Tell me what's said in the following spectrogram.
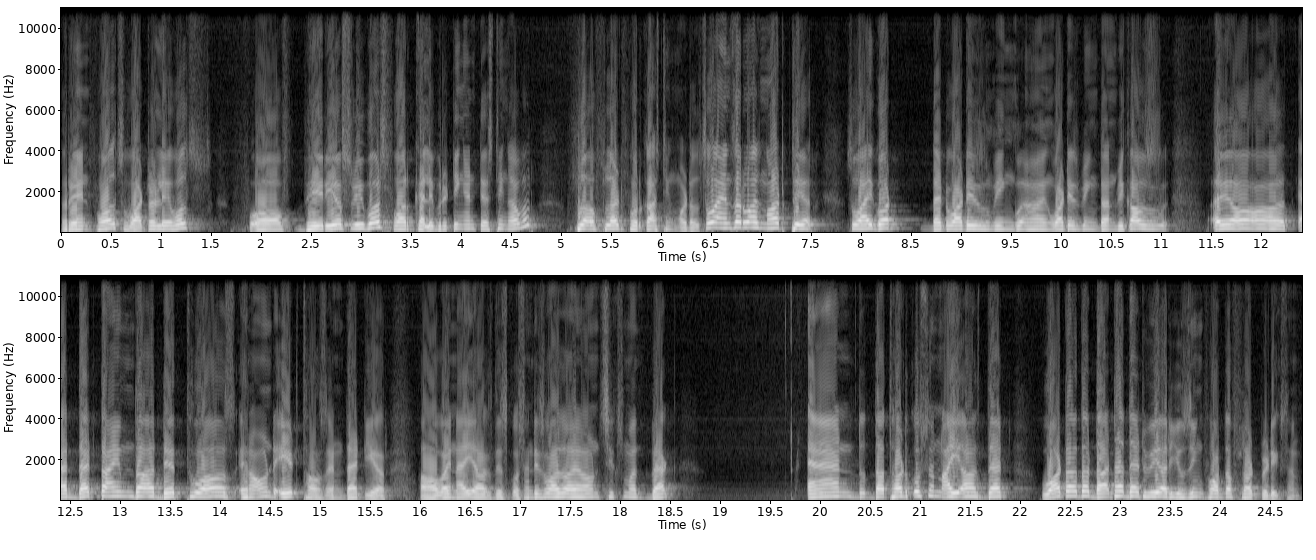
rainfalls, water levels of various rivers for calibrating and testing our flood forecasting model. So answer was not clear. So I got that what is being uh, what is being done because uh, at that time the death was around 8,000 that year uh, when I asked this question. This was around six months back. And the third question I asked that what are the data that we are using for the flood prediction?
